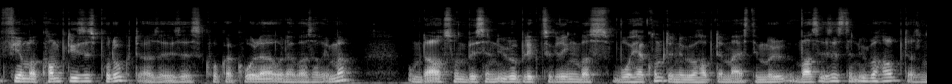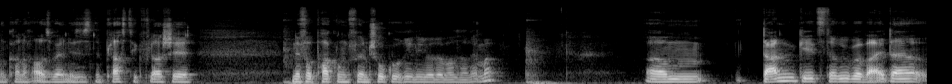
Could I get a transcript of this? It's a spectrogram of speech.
Firma kommt dieses Produkt, also ist es Coca-Cola oder was auch immer, um da auch so ein bisschen einen Überblick zu kriegen, was, woher kommt denn überhaupt der meiste Müll, was ist es denn überhaupt, also man kann auch auswählen, ist es eine Plastikflasche, eine Verpackung für einen Schokoriegel oder was auch immer. Ähm, dann geht es darüber weiter,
